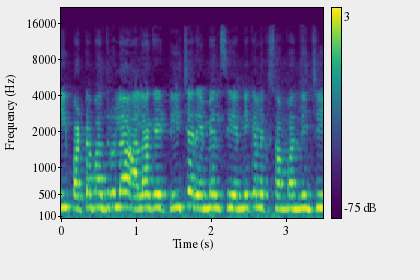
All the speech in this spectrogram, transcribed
ఈ పట్టభద్రుల అలాగే టీచర్ ఎమ్మెల్సీ ఎన్నికలకు సంబంధించి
